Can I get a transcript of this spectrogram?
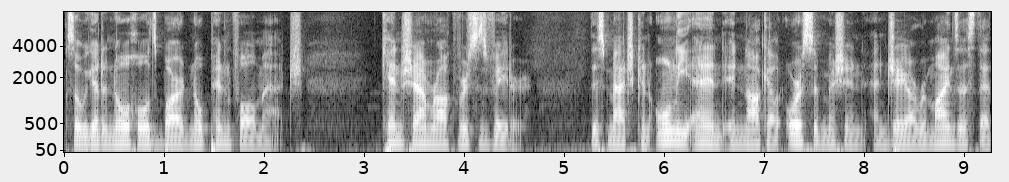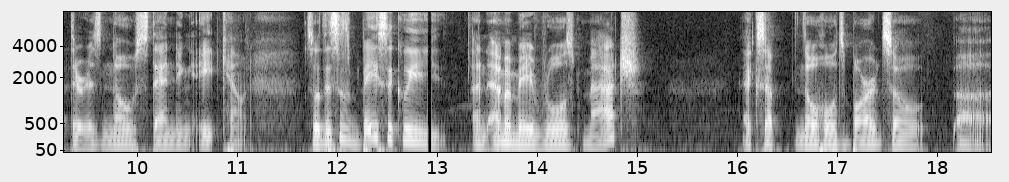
So we got a no holds barred, no pinfall match. Ken Shamrock versus Vader. This match can only end in knockout or submission, and JR reminds us that there is no standing 8 count. So this is basically an MMA rules match, except no holds barred. So uh,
